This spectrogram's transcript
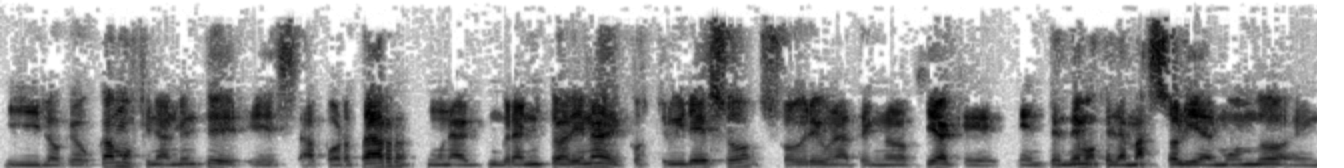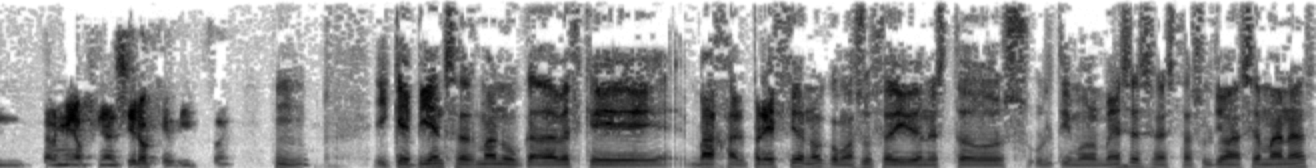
y lo que buscamos finalmente es aportar una, un granito de arena de construir eso sobre una tecnología que entendemos que es la más sólida del mundo en términos financieros, que es Bitcoin. Mm. ¿Y qué piensas, Manu, cada vez que baja el precio, ¿no? como ha sucedido en estos últimos meses, en estas últimas semanas,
